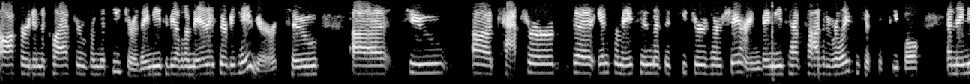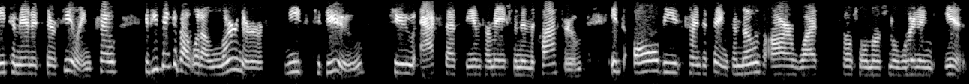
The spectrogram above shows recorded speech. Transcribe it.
offered in the classroom from the teacher. They need to be able to manage their behavior to uh, to uh, capture the information that the teachers are sharing. They need to have positive relationships with people, and they need to manage their feelings. So, if you think about what a learner needs to do to access the information in the classroom, it's all these kinds of things, and those are what social emotional learning is.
